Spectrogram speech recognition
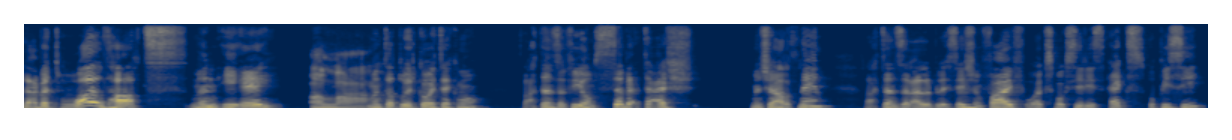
لعبة Wild Hearts من EA الله. من تطوير Koei Tecmo. راح تنزل في يوم 17 من شهر 2 راح تنزل على ال PlayStation 5 و Xbox Series X و PC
